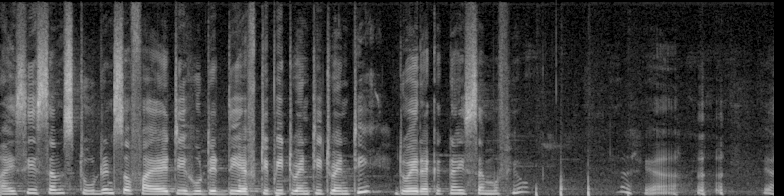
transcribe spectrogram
I see some students of IIT who did the FDP 2020. Do I recognize some of you? Ah, yeah. yeah.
